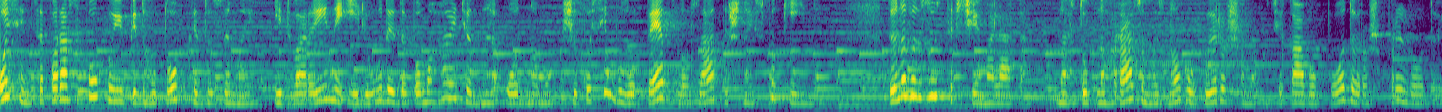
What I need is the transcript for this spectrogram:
Осінь це пора спокою підготовки до зими. І тварини, і люди допомагають одне одному, щоб усім було тепло, затишно і спокійно. До нових зустрічей, малята! Наступного разу ми знову вирушимо у цікаву подорож природою.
